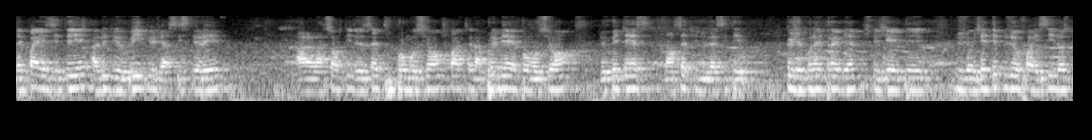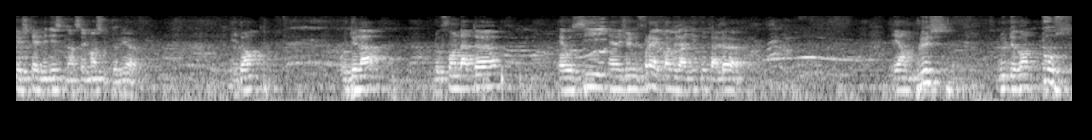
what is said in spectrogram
n'ai pas hésité à lui dire oui que j'assisterai à la sortie de cette promotion. Je crois que c'est la première promotion de BTS dans cette université que je connais très bien puisque j'ai été, plusieurs fois ici lorsque j'étais ministre de l'enseignement supérieur. Et donc, au-delà, le fondateur est aussi un jeune frère, comme il a dit tout à l'heure. Et en plus, nous devons tous,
